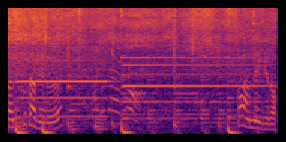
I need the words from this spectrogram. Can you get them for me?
豚肉食べるパンねんけど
